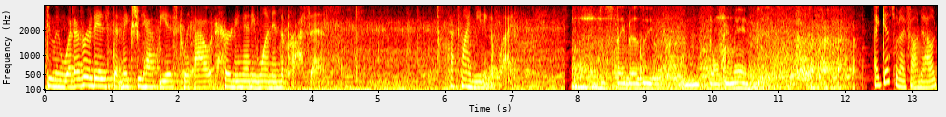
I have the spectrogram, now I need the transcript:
Doing whatever it is that makes you happiest without hurting anyone in the process. That's my meaning of life. Just stay busy and don't be mean. I guess what I found out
